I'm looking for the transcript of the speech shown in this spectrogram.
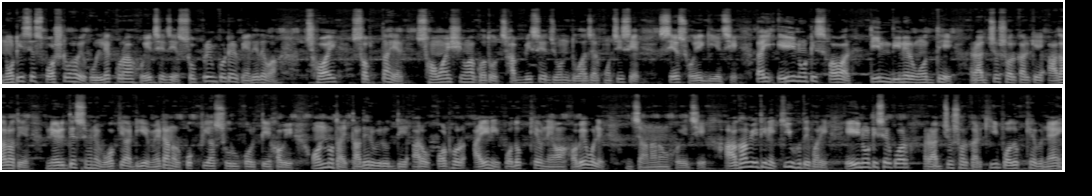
নোটিশে স্পষ্টভাবে উল্লেখ করা হয়েছে যে, সুপ্রিম কোর্টের বেঁধে দেওয়া ছয় সপ্তাহের সময়সীমা গত ছাব্বিশে জুন দু হাজার পঁচিশে শেষ হয়ে গিয়েছে। তাই এই নোটিশ পাওয়ার তিন দিনের মধ্যে রাজ্য সরকারকে আদালতের নির্দেশ মেনে বকেয়া ডিএ মেটানোর প্রক্রিয়া শুরু করতে হবে। অন্যথায় তাদের বিরুদ্ধে আরও কঠোর আইনি পদক্ষেপ নেওয়া হবে বলে জানানো হয়েছে। আগামী দিনে কি হতে পারে? এই নোটিশের পর রাজ্য সরকার কি পদক্ষেপ নেয়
